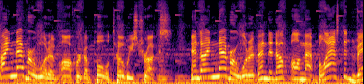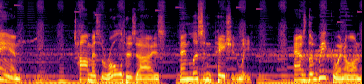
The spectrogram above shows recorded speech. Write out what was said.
I never would have offered to pull Toby's trucks, and I never would have ended up on that blasted van. Thomas rolled his eyes and listened patiently. As the week went on,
